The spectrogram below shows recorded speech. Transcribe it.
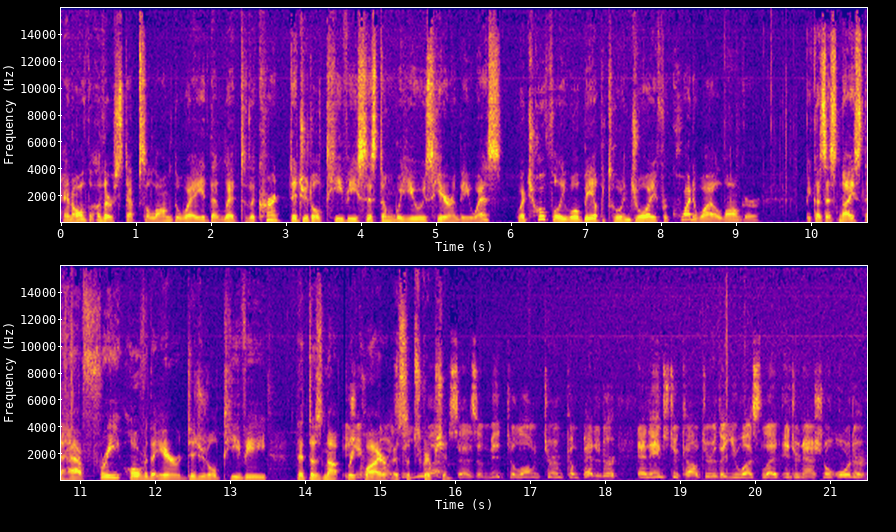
and all the other steps along the way that led to the current digital TV system we use here in the US, which hopefully we'll be able to enjoy for quite a while longer because it's nice to have free over the air digital TV that does not require a subscription. As a mid to long term competitor and aims to counter the U.S. led international order.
